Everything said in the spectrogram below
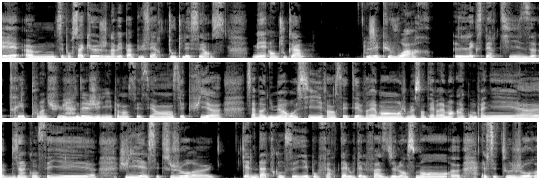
Et euh, c'est pour ça que je n'avais pas pu faire toutes les séances. Mais en tout cas, j'ai pu voir l'expertise très pointue de Julie pendant ces séances et puis euh, sa bonne humeur aussi. Enfin, c'était vraiment, je me sentais vraiment accompagnée, euh, bien conseillée. Julie, elle sait toujours euh, quelle date conseiller pour faire telle ou telle phase de lancement. elle sait toujours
